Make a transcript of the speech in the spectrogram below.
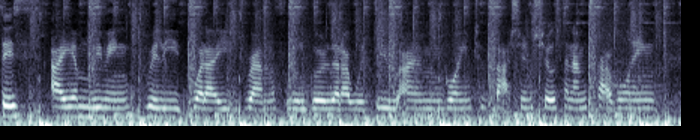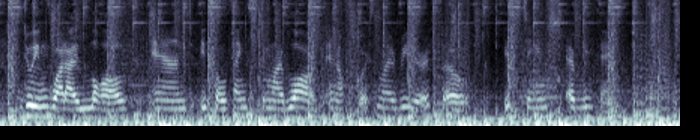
this, I am living really what I dreamt as a little girl that I would do. I'm going to fashion shows and I'm traveling, doing what I love. And it's all thanks to my blog and of course my readers. So it's changed everything.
